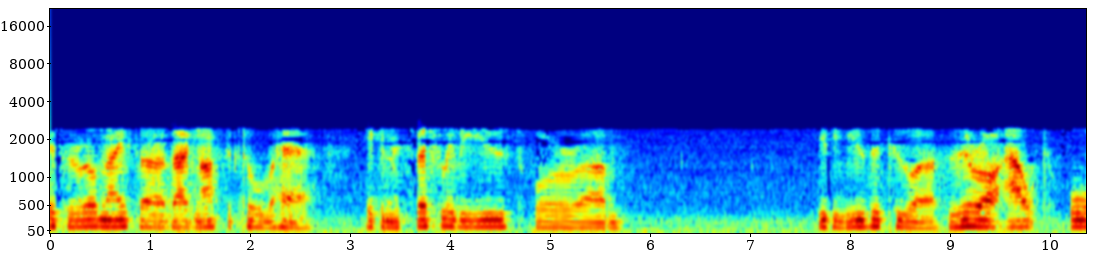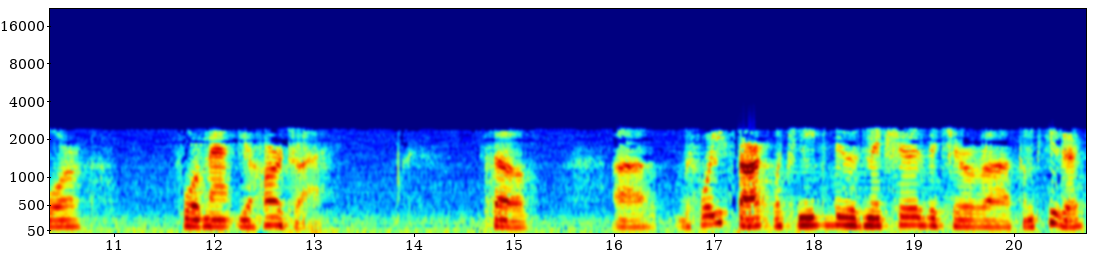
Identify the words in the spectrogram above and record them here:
It's a real nice uh, diagnostic tool to have. It can especially be used for um, you can use it to uh, zero out or format your hard drive. So, uh, before you start, what you need to do is make sure that your uh, computer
